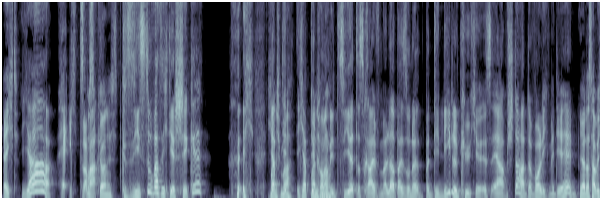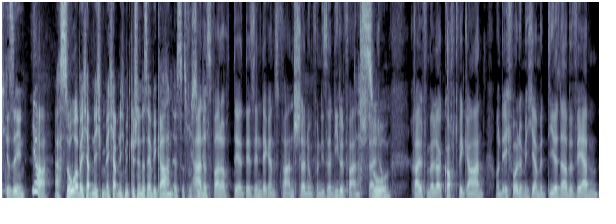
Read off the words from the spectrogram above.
Echt? Ja. Hä, ich sag mal, gar nicht. Siehst du, was ich dir schicke? Ich, ich habe dir, ich hab dir kommuniziert, dass Ralf Möller bei so einer, bei die Lidl-Küche ist er am Start. Da wollte ich mit dir hin. Ja, das habe ich gesehen. Ja. Ach so, aber ich habe nicht, ich habe nicht mitgeschnitten, dass er vegan ist. Das ja, das war doch der, der Sinn der ganzen Veranstaltung von dieser Lidl-Veranstaltung. Ach so. Ralf Möller kocht vegan und ich wollte mich ja mit dir da bewerben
